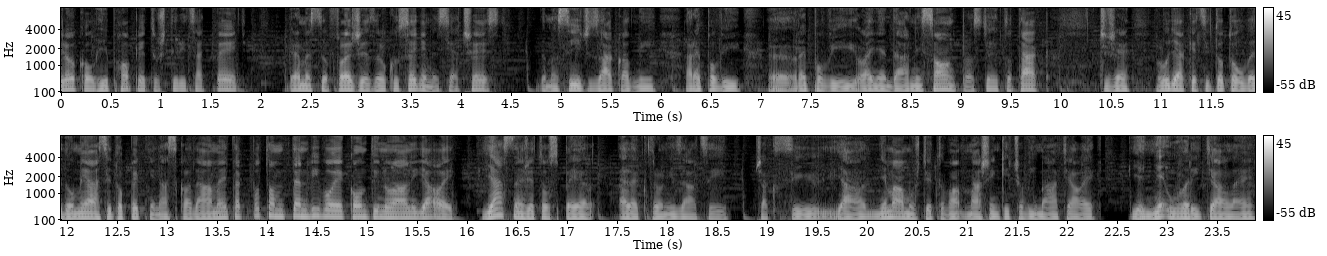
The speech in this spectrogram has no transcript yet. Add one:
rokov, hip-hop je tu 45, Grandmaster Flash je z roku 76, The Message, základný repový, e, repový legendárny song, proste je to tak. Čiže ľudia, keď si toto uvedomia a si to pekne naskladáme, tak potom ten vývoj je kontinuálny ďalej. Jasné, že to speje elektronizácii, však si, ja nemám už tieto mašinky, čo vy máte, ale je neuveriteľné,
